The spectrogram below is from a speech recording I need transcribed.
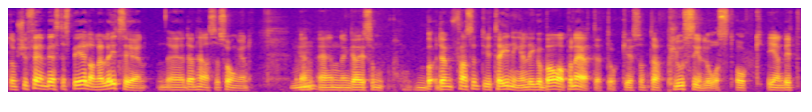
de 25 bästa spelarna i elitserien eh, den här säsongen. Mm. En, en grej som den fanns inte i tidningen, ligger bara på nätet och är sånt där plusinlåst. Och enligt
